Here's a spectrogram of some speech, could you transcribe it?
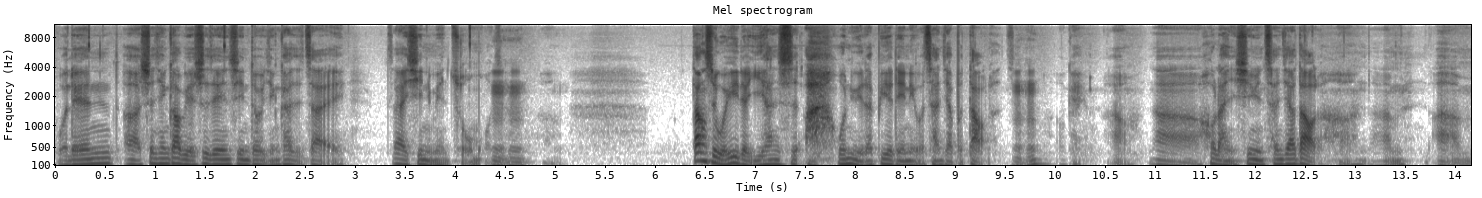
我连呃生前告别式这件事情都已经开始在在心里面琢磨。嗯哼。当时唯一的遗憾是啊，我女儿的毕业典礼我参加不到了。嗯哼，OK，好，那后来很幸运参加到了哈，嗯嗯，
